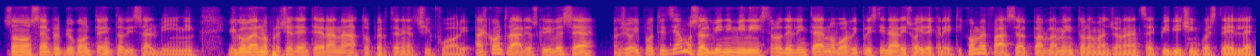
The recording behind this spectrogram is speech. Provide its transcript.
sono sempre più contento di Salvini. Il governo precedente era nato per tenerci fuori. Al contrario, scrive Sergio, ipotizziamo Salvini ministro dell'interno vuol ripristinare i suoi decreti. Come fa se al Parlamento la maggioranza è PD 5 Stelle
